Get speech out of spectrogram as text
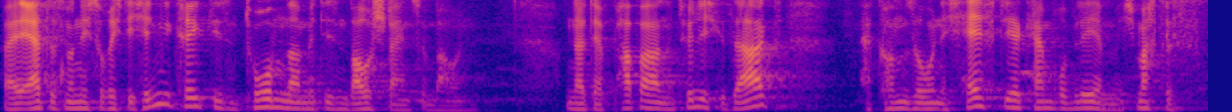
weil er hat es noch nicht so richtig hingekriegt, diesen Turm da mit diesem Baustein zu bauen. Und da hat der Papa natürlich gesagt, na komm Sohn, ich helfe dir, kein Problem, ich mache das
